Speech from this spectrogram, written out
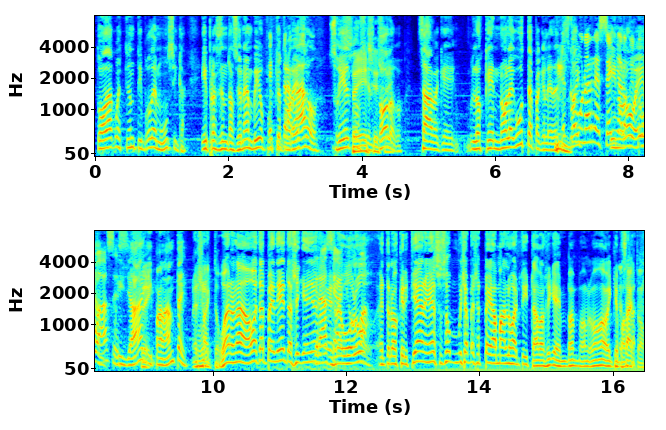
toda cuestión tipo de música y presentaciones en vivo porque tu por trabajo. eso soy el Sí, sí, conciertólogo. ¿Sabe? Que los que no le guste, para que le den Es como una reseña no lo que tú vean. haces. Y ya, Sí. y para adelante. Exacto. Bueno, nada, vamos a estar pendientes. Así que Gracias, revolú entre los cristianos y eso son, muchas veces pegan más los artistas. Así que vamos, vamos a ver qué pasa. Exacto.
